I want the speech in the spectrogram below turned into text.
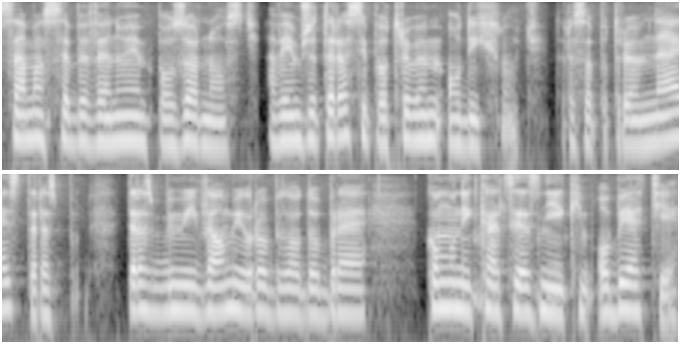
sama sebe venujem pozornosť. A viem, že teraz si potrebujem oddychnúť, teraz sa potrebujem nájsť, teraz, teraz by mi veľmi urobilo dobré komunikácia s niekým, objatie.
